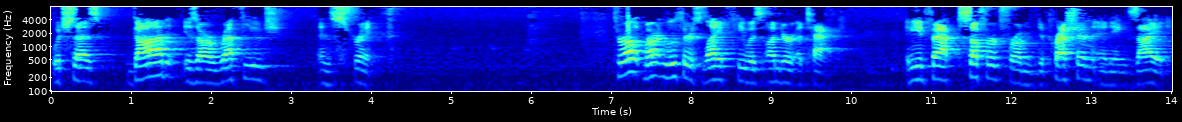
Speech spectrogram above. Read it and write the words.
which says, God is our refuge and strength. Throughout Martin Luther's life, he was under attack. And he, in fact, suffered from depression and anxiety.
